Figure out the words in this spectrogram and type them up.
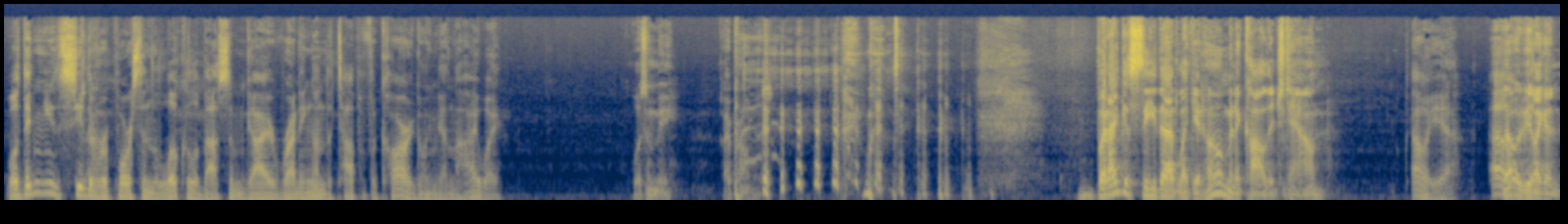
Well, didn't you see the reports in the local about some guy running on the top of a car going down the highway? Wasn't me. I promise. but I could see that like at home in a college town. Oh yeah. Oh, That would be like a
